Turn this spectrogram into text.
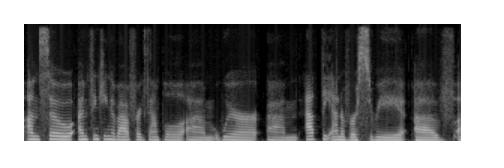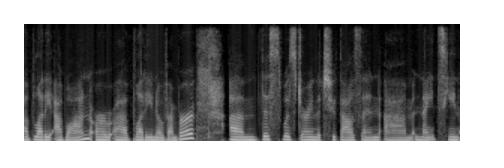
Um, so I'm thinking about, for example, um, we're um, at the anniversary of uh, Bloody Aban or uh, Bloody November. Um, this was during the 2019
